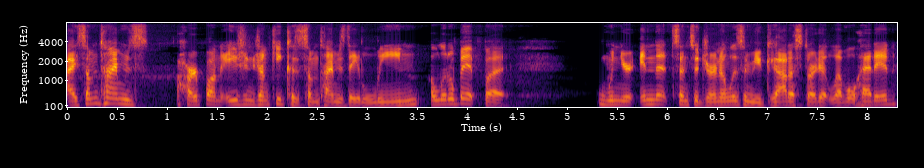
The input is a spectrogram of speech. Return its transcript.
i sometimes harp on asian junkie because sometimes they lean a little bit but when you're in that sense of journalism you got to start it level headed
